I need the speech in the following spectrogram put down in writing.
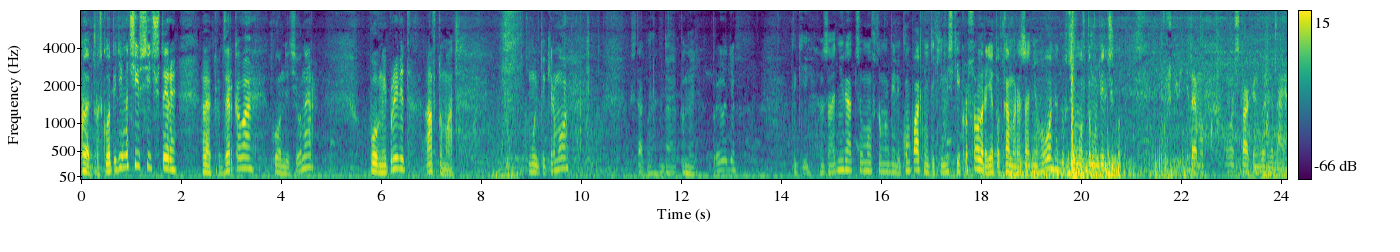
Електросклопідіймачі всі 4, електродзеркала, кондиціонер, повний привід, автомат. Мультикермо. Ось так виглядає панель приладів. Такий задній ряд в цьому автомобілі. Компактний такий міський кросовер. Є тут камера заднього огляду в цьому автомобільчику. Трошки відійдемо. Ось так він виглядає.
